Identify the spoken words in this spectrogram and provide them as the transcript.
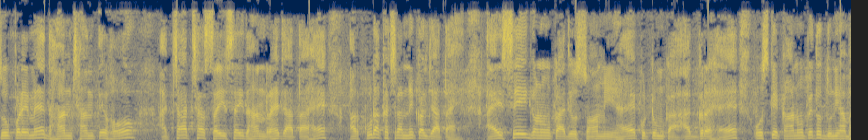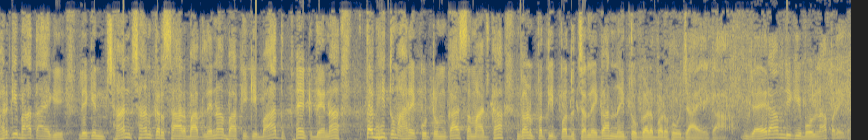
सुपड़े में धान छानते हो अच्छा अच्छा सही सही धान रह जाता है और कूड़ा कचरा निकल जाता है। ऐसे ही गणों का जो स्वामी है, कुटुंब का अग्र है, उसके कानों पे तो दुनिया भर की बात आएगी। लेकिन छान छान कर सार बात लेना, बाकी की बात फेंक देना, तभी तुम्हारे कुटुंब का, समाज का गणपति पद चलेगा, नहीं तो गड़बड़ हो जाएगा। जयराम जी की बोलना पड़ेगा।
